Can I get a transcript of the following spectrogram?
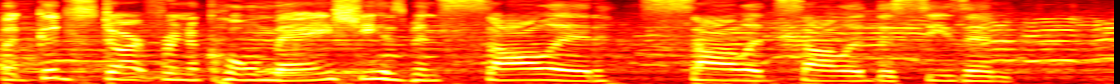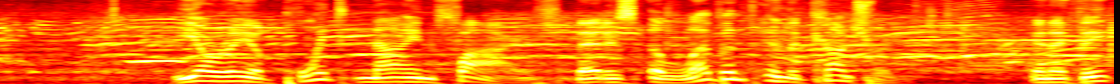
But good start for Nicole May. She has been solid, solid, solid this season. ERA of .95. That is 11th in the country. And I think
